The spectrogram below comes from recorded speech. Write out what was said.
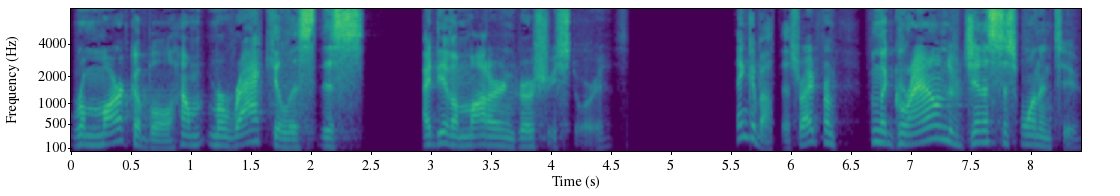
remarkable, how miraculous this idea of a modern grocery store is. Think about this, right? From, from the ground of Genesis 1 and 2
